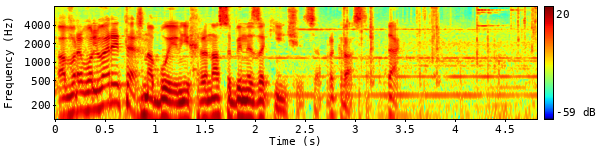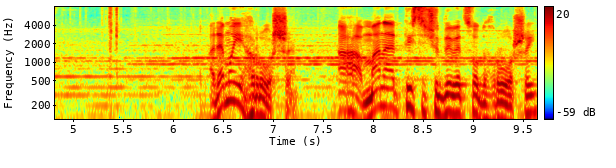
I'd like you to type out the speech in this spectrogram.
А в револьвері теж набоїв ніхрена собі не закінчується. Прекрасно. Так. А де мої гроші? Ага, в мене 1900 грошей.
